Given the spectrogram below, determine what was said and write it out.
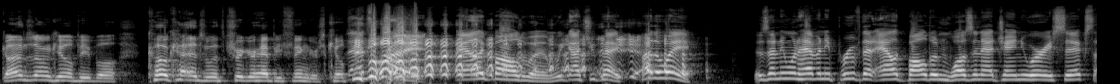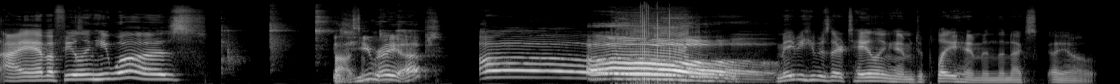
Guns don't kill people. Coke heads with trigger happy fingers kill That's people. right. Alec Baldwin. We got you pegged. By the way, does anyone have any proof that Alec Baldwin wasn't at January 6th? I have a feeling he was. Is he Ray Epps? Oh. Oh. Maybe he was there tailing him to play him in the next, uh, you know,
